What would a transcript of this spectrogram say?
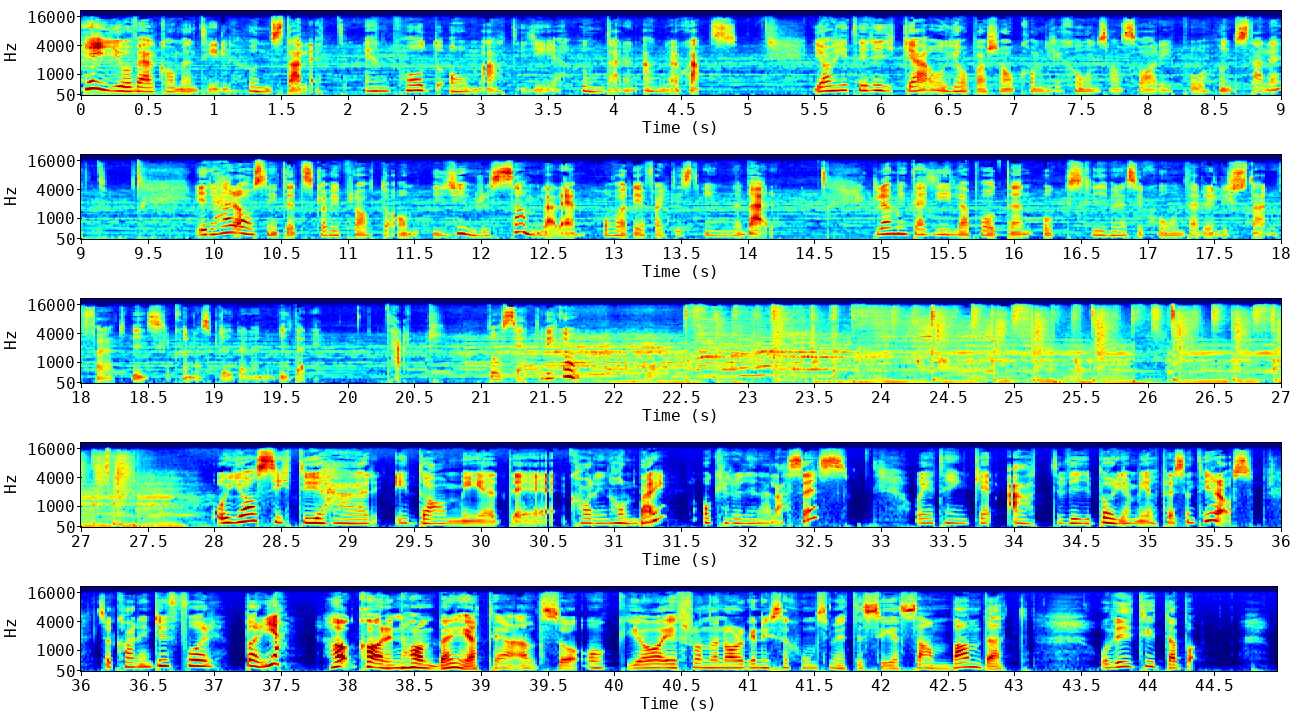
Hej och välkommen till Hundstallet, en podd om att ge hundar en andra chans. Jag heter Rika och jobbar som kommunikationsansvarig på Hundstallet. I det här avsnittet ska vi prata om djursamlare och vad det faktiskt innebär. Glöm inte att gilla podden och skriv en recension där du lyssnar för att vi ska kunna sprida den vidare. Tack! Då sätter vi igång. Och jag sitter ju här idag med eh, Karin Holmberg och Carolina Lasses. Och jag tänker att vi börjar med att presentera oss. Så Karin, du får börja. Ja, Karin Holmberg heter jag alltså och jag är från en organisation som heter Se sambandet. Och vi tittar på,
